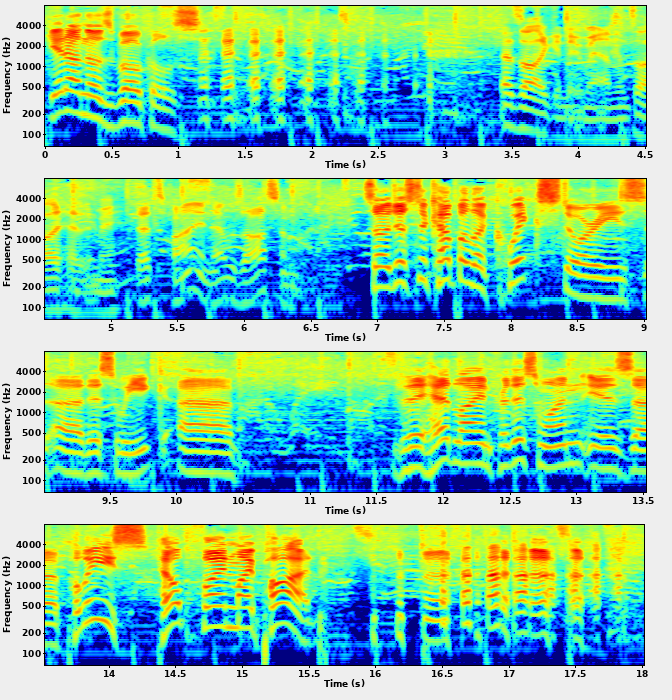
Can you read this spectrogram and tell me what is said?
Get on those vocals. That's all I can do, man. That's all I had in me. That's fine. That was awesome. So, just a couple of quick stories uh, this week. Uh, the headline for this one is uh, Police Help Find My Pot.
